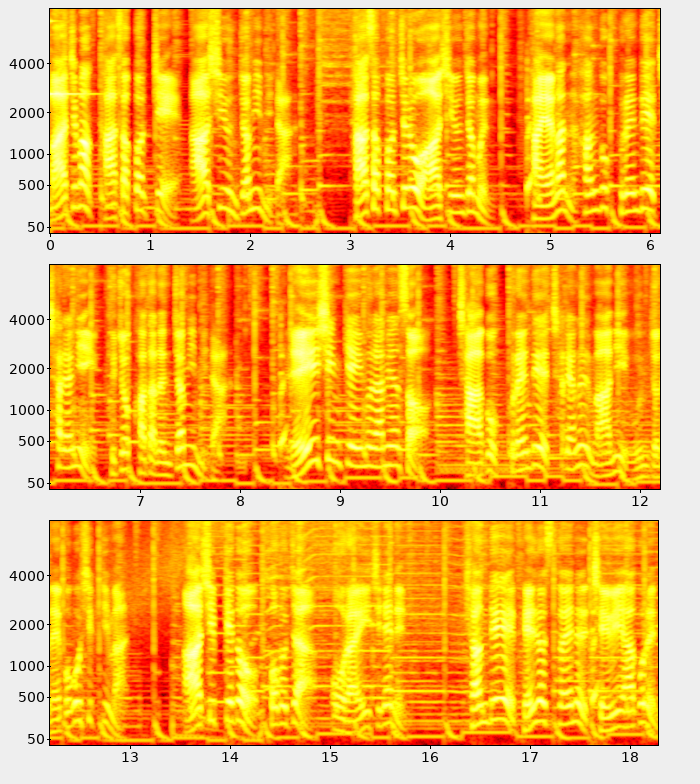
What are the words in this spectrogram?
마지막 다섯 번째 아쉬운 점입니다. 다섯 번째로 아쉬운 점은 다양한 한국 브랜드의 차량이 부족하다는 점입니다. 레이싱 게임을 하면서 자국 브랜드의 차량을 많이 운전해보고 싶지만 아쉽게도 포르자 오라이진에는 현대의 벨러스터엔을 제외하고는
